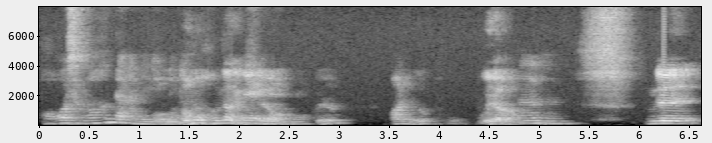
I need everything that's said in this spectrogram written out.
어 정말 황당한 일이네. 어, 너무 황당했어요. 네, 네, 네. 그래서 아니 이거 뭐야? 음, 음. 근데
